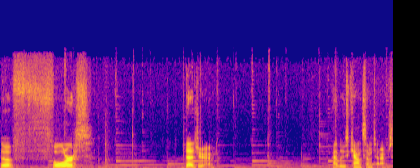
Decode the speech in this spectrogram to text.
the fourth bedroom. I lose count sometimes.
